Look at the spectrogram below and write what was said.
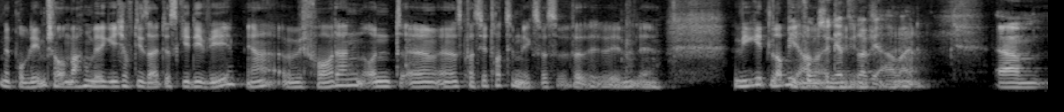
eine Problemschau machen will, gehe ich auf die Seite des GDW, ja, aber wir fordern und äh, es passiert trotzdem nichts. Was, wie geht Lobbyarbeit? Wie funktioniert Lobbyarbeit? Ja. Ähm,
